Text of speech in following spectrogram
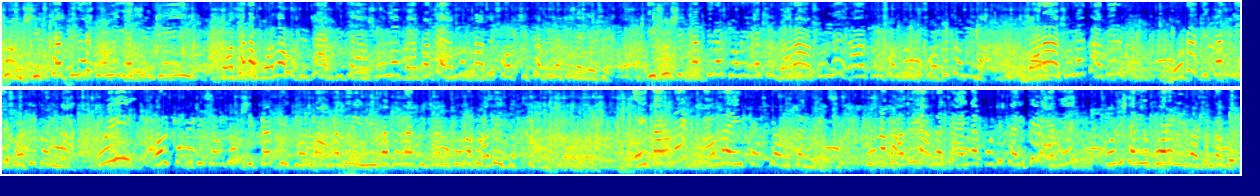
দেখুন শিক্ষার্থীরা চলে গেছে, যেই কথাটা বলা হচ্ছে চারদিকে, আসলে ব্যাপারটা এমন না যে সব শিক্ষার্থীরা চলে গেছে। কিছু শিক্ষার্থীরা চলে গেছে যারা আসলে রাজনীতি সম্পর্কে সচেতনই না, যারা আসলে তাদের ভোটাধিকার নিয়ে সচেতন না। ওই অল্প কিছু সংখ্যক শিক্ষার্থীর জন্য আমাদের এই নির্বাচনের পিছনে কোনোভাবেই যুক্তি না এই কারণে আমরা এই পক্ষে অবস্থান নিচ্ছি কোনোভাবেই আমরা চাই না পঁচিশ তারিখের আগে, পঁচিশ তারিখের পরে নির্বাচনটা হোক।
